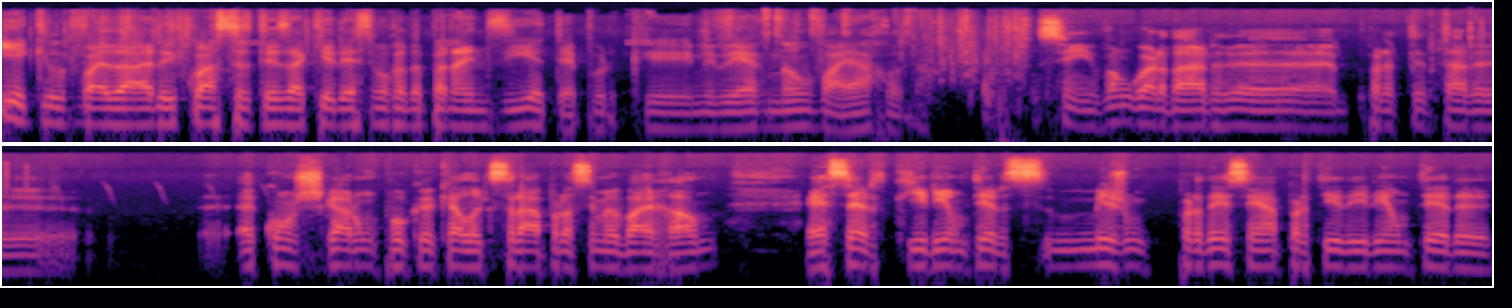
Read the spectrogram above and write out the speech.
e aquilo que vai dar a certeza aqui a décima ronda para 9Z, até porque MBR não vai à ronda. Sim, vão guardar uh, para tentar uh, aconchegar um pouco aquela que será a próxima buy round. É certo que iriam ter, mesmo que perdessem à partida, iriam ter uh,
